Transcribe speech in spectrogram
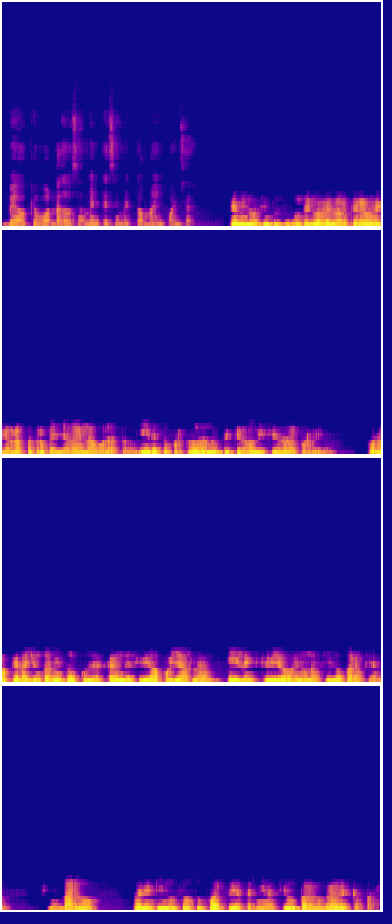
veo que bondadosamente se me toma en cuenta. En 1969 la veterana de guerra fue atropellada en Abolato y desafortunadamente quedó lisiada de por vida por lo que el ayuntamiento de Culiacán decidió apoyarla y la inscribió en un asilo para ancianos. Sin embargo, Valentina usó su fuerza y determinación para lograr escapar.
